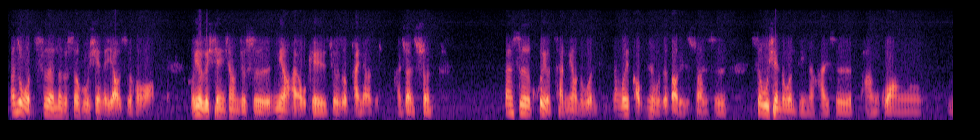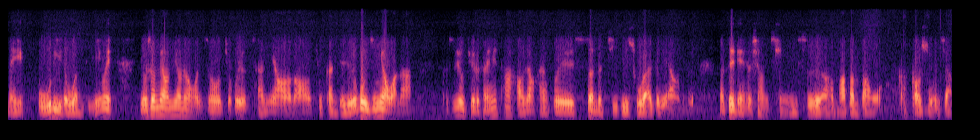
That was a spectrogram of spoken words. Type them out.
但是我吃了那个射护腺的药之后，我有个现象就是尿还 OK，就是说排尿还算顺。但是会有残尿的问题，那我也搞不清楚我这到底是算是射物线的问题呢，还是膀胱没无力的问题？因为有时候尿尿尿完之后就会有残尿，然后就感觉如果已经尿完了，可是又觉得哎，它好像还会剩了几滴出来这个样子。那这一点就想请医师啊，麻烦帮我告诉我一下，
